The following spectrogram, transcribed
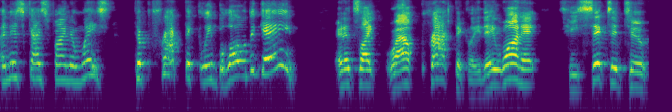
And this guy's finding ways to practically blow the game. And it's like, well, practically, they won it. He's six and two.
